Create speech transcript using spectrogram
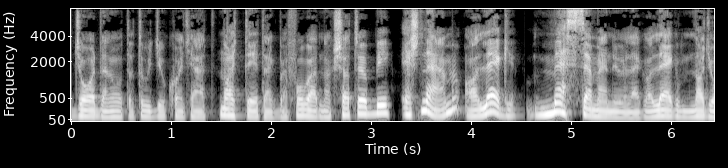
Jordan óta tudjuk, hogy hát nagy tétekbe fogadnak, stb. És nem, a legmessze menőleg a legnagyobb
